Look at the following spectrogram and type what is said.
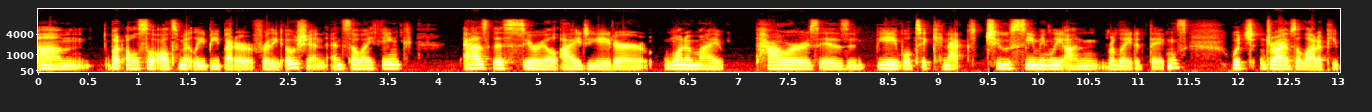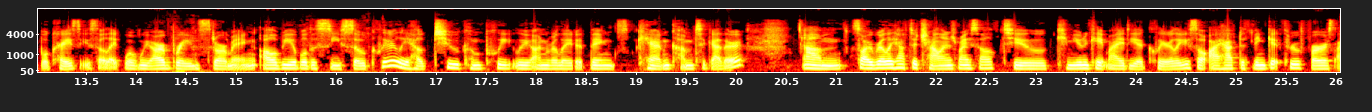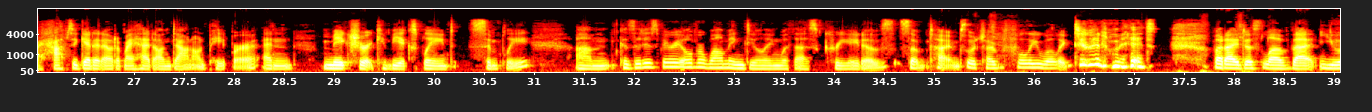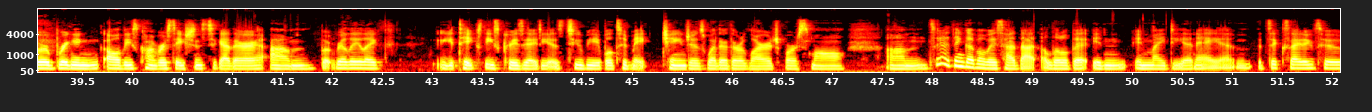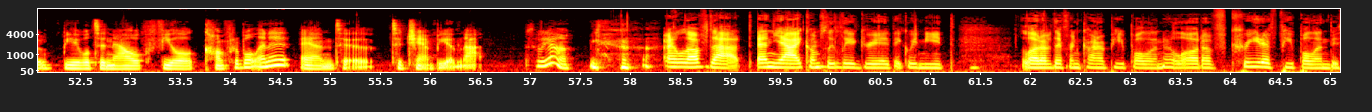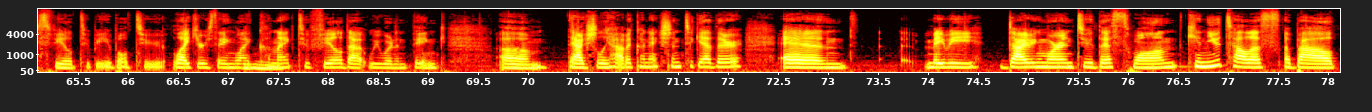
um, but also ultimately be better for the ocean. And so I think as this serial ideator, one of my powers is be able to connect two seemingly unrelated things which drives a lot of people crazy. So like when we are brainstorming i'll be able to see so clearly how two completely unrelated things can come together. Um, so i really have to challenge myself to communicate my idea clearly. So i have to think it through first. I have to get it out of my head on down on paper. And make sure it can be explained simply because um, it is very overwhelming dealing with us creatives sometimes, which I'm fully willing to admit. but I just love that you are bringing all these conversations together. Um, but really, like, it takes these crazy ideas to be able to make changes, whether they're large or small. Um, so I think I've always had that a little bit in in my DNA, and it's exciting to be able to now feel comfortable in it and to to champion that. So yeah. I love that. And yeah, I completely agree. I think we need a lot of different kind of people and a lot of creative people in this field to be able to like you're saying like mm-hmm. connect to feel that we wouldn't think um, they actually have a connection together and maybe diving more into this one can you tell us about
